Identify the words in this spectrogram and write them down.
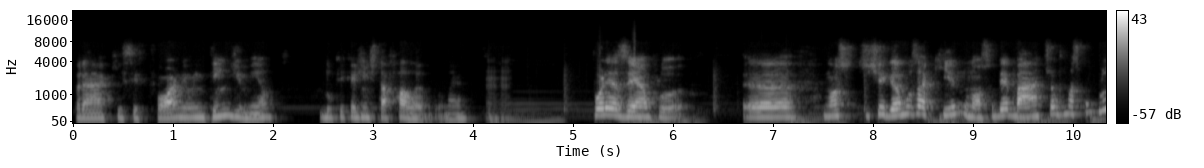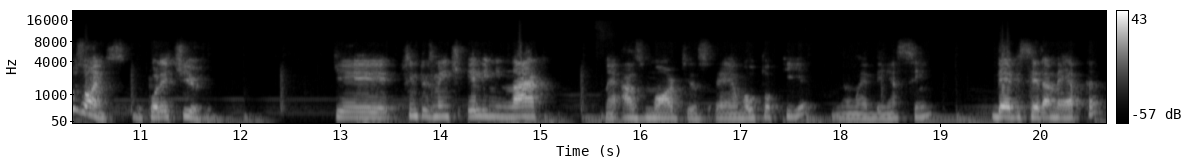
para que se forme um entendimento do que, que a gente está falando, né? Uhum. Por exemplo, uh, nós chegamos aqui no nosso debate a algumas conclusões do coletivo, que simplesmente eliminar né, as mortes é uma utopia, não é bem assim. Deve ser a meta,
